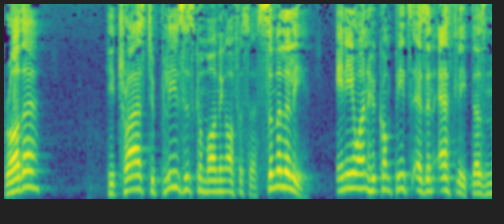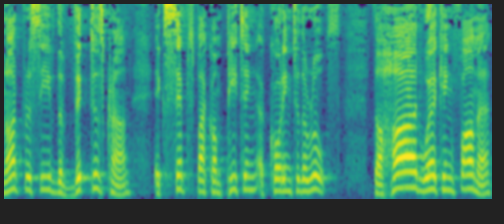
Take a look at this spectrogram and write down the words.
Rather, he tries to please his commanding officer. Similarly, Anyone who competes as an athlete does not receive the victor's crown except by competing according to the rules. The hard working farmer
